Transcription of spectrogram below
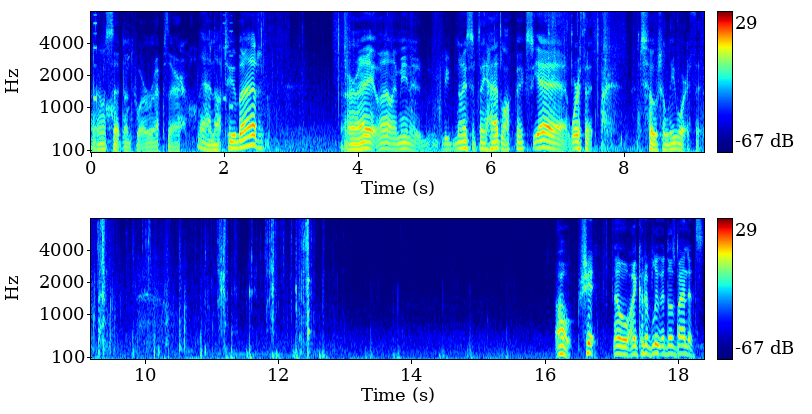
What's that done to our rep there? Yeah, not too bad. Alright, well, I mean, it'd be nice if they had lockpicks. Yeah, worth it. Totally worth it. Shit! No, I could have looted those bandits!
